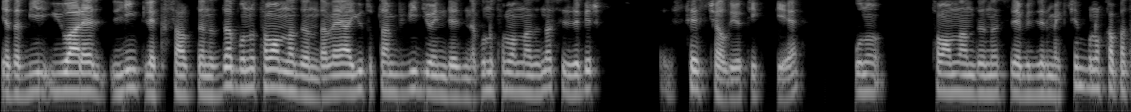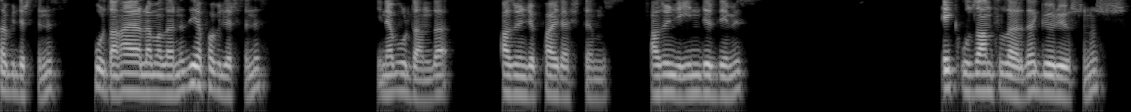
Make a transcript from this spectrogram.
ya da bir URL linkle kısalttığınızda bunu tamamladığında veya YouTube'dan bir video indirdiğinde bunu tamamladığında size bir ses çalıyor tik diye. Bunu tamamlandığını size bildirmek için bunu kapatabilirsiniz. Buradan ayarlamalarınızı yapabilirsiniz. Yine buradan da az önce paylaştığımız, az önce indirdiğimiz ek uzantıları da görüyorsunuz.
